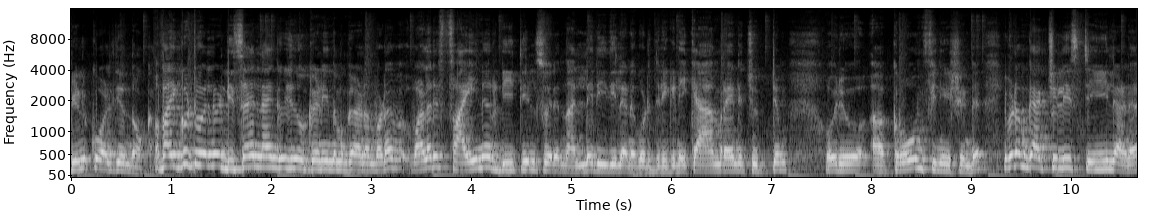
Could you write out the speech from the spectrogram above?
ബിൽഡ് ക്വാളിറ്റി ഒന്ന് നോക്കാം. അപ്പോൾ ഐക്കോ ട്വൽവ് ഡിസൈൻ ലാംഗ്വേജ് നോക്കുകയാണെങ്കിൽ നമുക്ക് കാണാം ഇവിടെ വളരെ ഫൈനർ ഡീറ്റെയിൽസ് വരെ നല്ല രീതിയിലാണ് കൊടുത്തിരിക്കുന്നത്. ഈ ക്യാമറേന്റെ ചുറ്റും ഒരു ക്രോം ഫിനിഷ് ഉണ്ട്. ഇവിടെ നമുക്ക് ആക്ച്വലി സ്റ്റീലാണ്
